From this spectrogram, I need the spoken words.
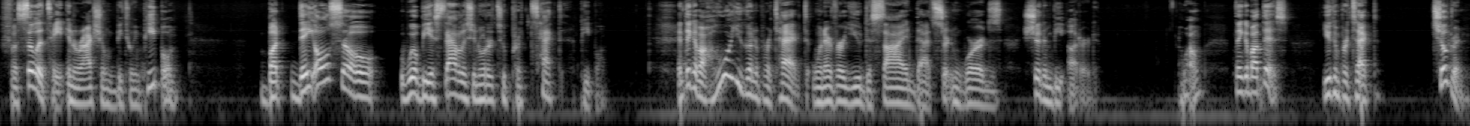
facilitate interaction between people but they also will be established in order to protect people. And think about who are you going to protect whenever you decide that certain words shouldn't be uttered? Well, think about this. You can protect children.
